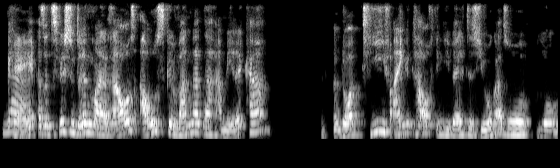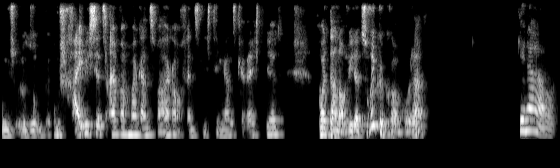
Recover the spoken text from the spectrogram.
Okay, also zwischendrin mal raus, ausgewandert nach Amerika, und dort tief eingetaucht in die Welt des Yoga, so, so, um, so umschreibe ich es jetzt einfach mal ganz vage, auch wenn es nicht dem ganz gerecht wird, aber dann auch wieder zurückgekommen, oder? Genau.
